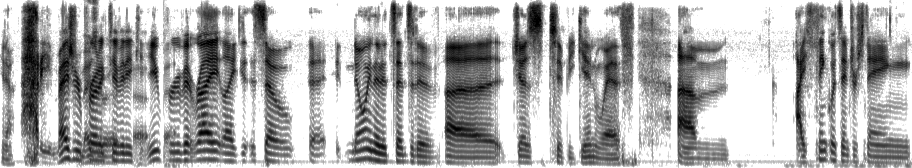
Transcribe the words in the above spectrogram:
you know, how do you measure, measure productivity? It, uh, Can you prove it right? Like, so uh, knowing that it's sensitive, uh, just to begin with, um, I think what's interesting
